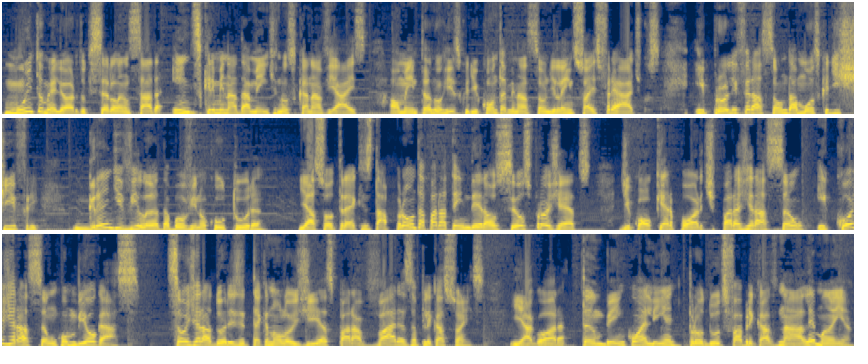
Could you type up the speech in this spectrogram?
Muito melhor do que ser lançada indiscriminadamente nos canaviais, aumentando o risco de contaminação de lençóis freáticos e proliferação da mosca de chifre, grande vilã da bovinocultura. E a Sotrec está pronta para atender aos seus projetos, de qualquer porte, para geração e cogeração com biogás são geradores de tecnologias para várias aplicações e agora também com a linha de produtos fabricados na Alemanha.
